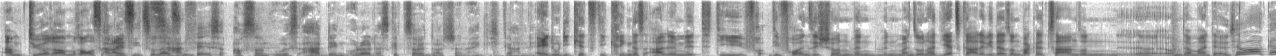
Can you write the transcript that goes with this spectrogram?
am Türrahmen rausreißen die zu lassen. Zahnfee ist auch so ein USA-Ding, oder? Das gibt's doch in Deutschland eigentlich gar nicht. Ey, du, die Kids, die kriegen das alle mit. Die, die freuen sich schon, wenn, wenn mein Sohn hat jetzt gerade wieder so einen Wackelzahn so ein, äh, und da meint er, oh geil,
